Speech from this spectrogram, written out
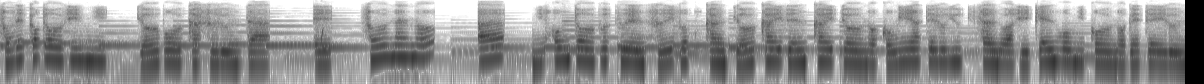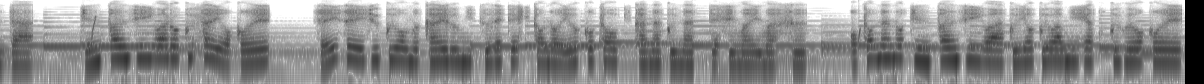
それと同時に、凶暴化するんだ。え、そうなの？ああ、日本動物園水族館協会前会長の小宮照之さんは事件後にこう述べているんだ。チンパンジーは6歳を超え、生成熟を迎えるにつれて人の言うことを聞かなくなってしまいます。大人のチンパンジーは握力は200クグを超え、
